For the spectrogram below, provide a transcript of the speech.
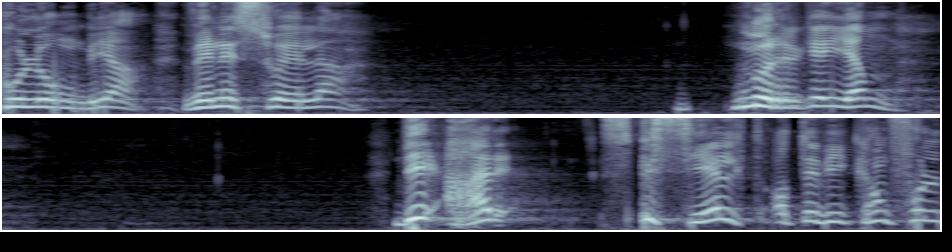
Colombia, Venezuela. Norge igjen. Det er spesielt at vi kan få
